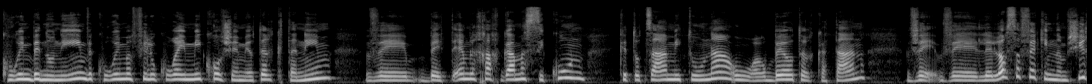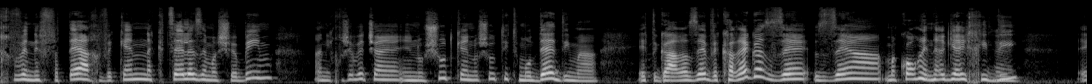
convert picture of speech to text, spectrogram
כורים בינוניים וכורים אפילו כורי מיקרו שהם יותר קטנים, ובהתאם לכך גם הסיכון כתוצאה מתאונה הוא הרבה יותר קטן. ו- וללא ספק, אם נמשיך ונפתח וכן נקצה לזה משאבים, אני חושבת שהאנושות כאנושות תתמודד עם האתגר הזה, וכרגע זה, זה המקור האנרגיה היחידי. כן. אה,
